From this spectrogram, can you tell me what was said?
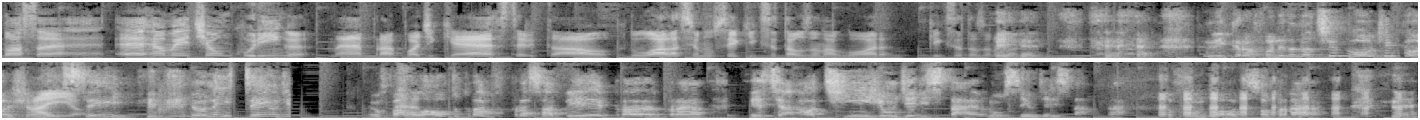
nossa, é, é, realmente é um coringa, né? Pra podcaster e tal. Do Wallace eu não sei o que, que você tá usando agora. O que, que você tá usando agora? Microfone do notebook, poxa. Eu Aí, nem ó. sei. Eu nem sei onde eu falo alto para saber, para ver se atinge onde ele está. Eu não sei onde ele está, tá? Tô falando alto só para. Né?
